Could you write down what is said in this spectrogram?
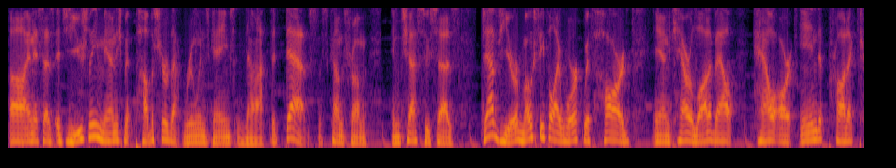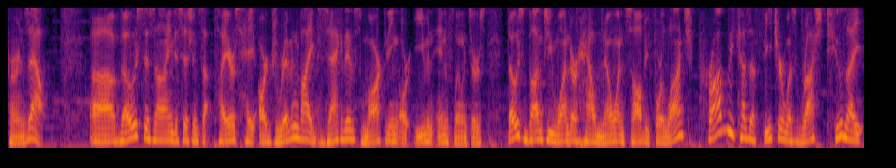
Uh, and it says it's usually management publisher that ruins games, not the devs. This comes from Inchess, who says, Dev here, most people I work with hard and care a lot about how our end product turns out. Uh, those design decisions that players hate are driven by executives, marketing, or even influencers. Those bugs you wonder how no one saw before launch, probably because a feature was rushed too late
